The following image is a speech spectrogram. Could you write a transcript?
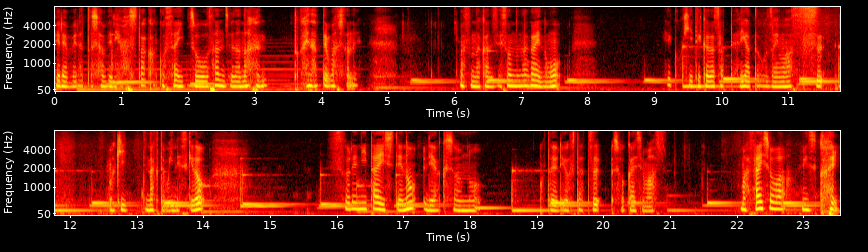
ベラベラと喋りました。過去最長37分とかになってましたね。まあそんな感じでそんな長いのを結構聞いてくださってありがとうございます。まあ聞いてなくてもいいんですけどそれに対してのリアクションのお便りを2つ紹介します。まあ最初は短い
